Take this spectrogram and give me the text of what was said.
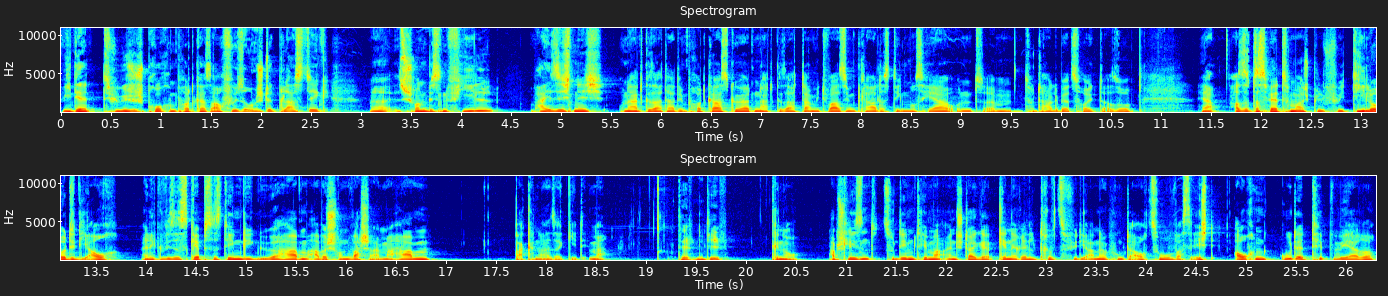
wie der typische Spruch im Podcast auch, für so ein Stück Plastik, ne, ist schon ein bisschen viel, weiß ich nicht. Und er hat gesagt, er hat den Podcast gehört und hat gesagt, damit war es ihm klar, das Ding muss her und ähm, total überzeugt. Also ja, also das wäre zum Beispiel für die Leute, die auch eine gewisse Skepsis dem gegenüber haben, aber schon Wascheimer haben. Backenizer geht immer. Definitiv. Genau. Abschließend zu dem Thema Einsteiger, generell trifft es für die anderen Punkte auch zu, was echt auch ein guter Tipp wäre,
